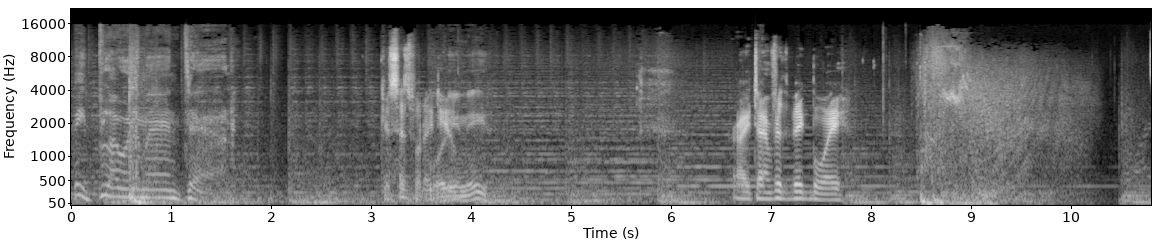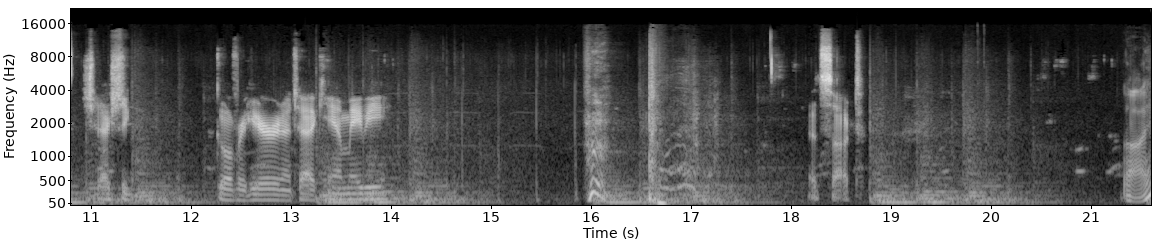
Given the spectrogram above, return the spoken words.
He blowing a man down. Guess that's what I do. What do you need? Alright, time for the big boy. Should actually go over here and attack him, maybe. That sucked. Aye.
